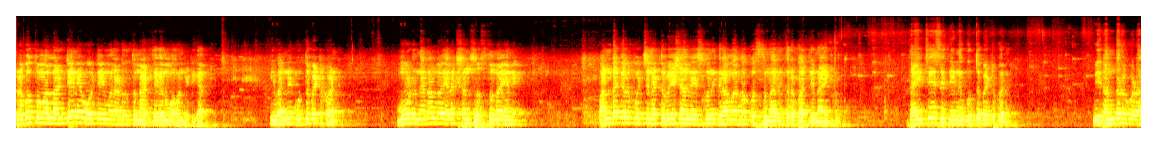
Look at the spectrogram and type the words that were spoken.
ప్రభుత్వం వల్ల అంటేనే ఓటేయమని అడుగుతున్నాడు జగన్మోహన్ రెడ్డి గారు. ఇవన్నీ గుర్తుపెట్టుకోండి. మూడు నెలల్లో ఎలక్షన్స్ వస్తున్నాయని. పండగలకు వచ్చినట్టు వేషాలు వేసుకుని గ్రామాల్లోకి వస్తున్నారు ఇతర పార్టీ నాయకులు. దయచేసి దీన్ని గుర్తుపెట్టుకొని మీరందరూ కూడా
